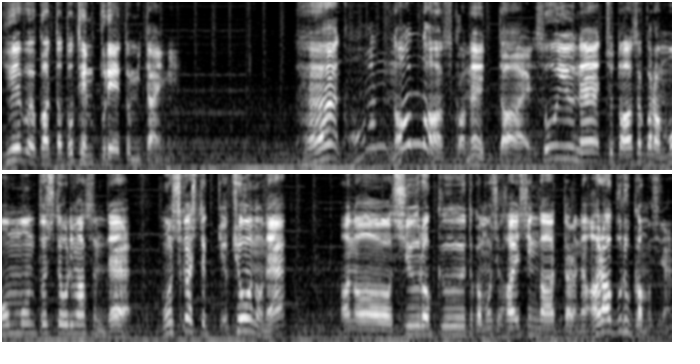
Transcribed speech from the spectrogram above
言えばよかったとテンプレートみたいに。えー、なん、なんなんすかね一体。そういうね、ちょっと朝から悶々としておりますんで、もしかして今日のね、あのー、収録とかもし配信があったらね、荒ぶるかもしれん。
